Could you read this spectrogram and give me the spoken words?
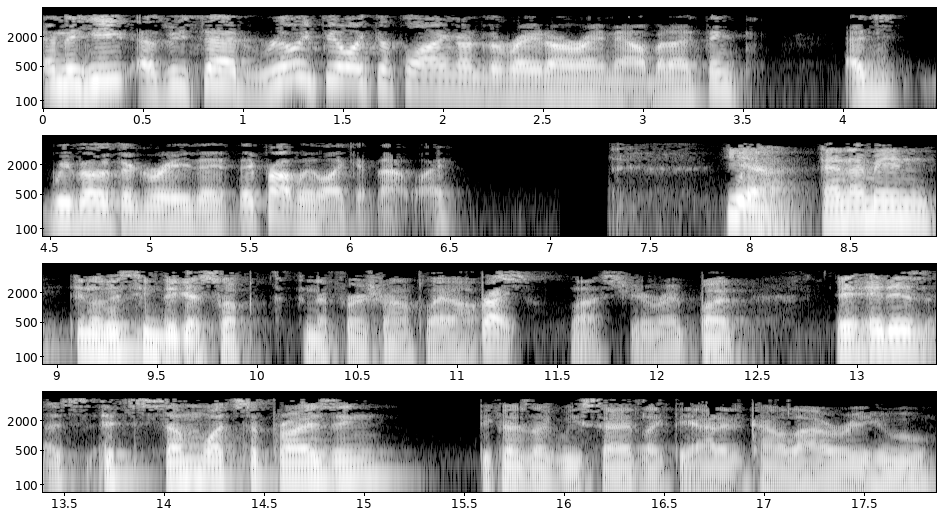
and the Heat, as we said, really feel like they're flying under the radar right now. But I think, as we both agree, they, they probably like it that way. Yeah, and I mean, you know, this team did get swept in the first round of playoffs right. last year, right? But it, it is it's somewhat surprising because, like we said, like they added Kyle Lowry, who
